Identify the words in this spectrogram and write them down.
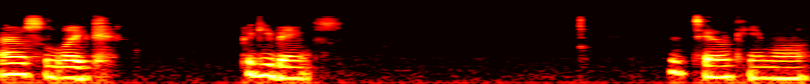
I also like piggy banks. His tail came off.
